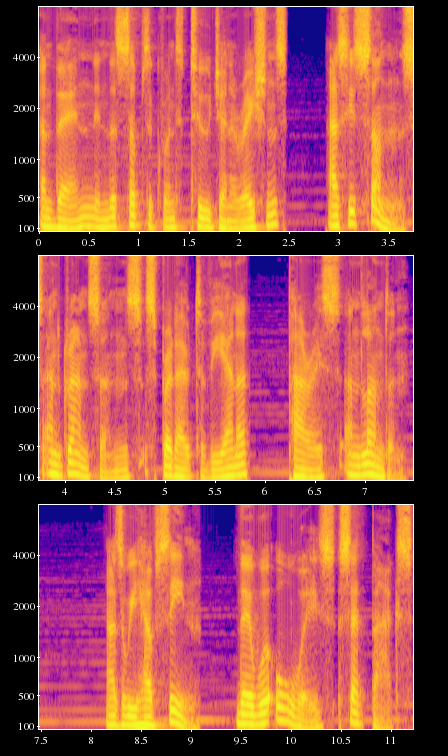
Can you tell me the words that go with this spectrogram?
and then in the subsequent two generations as his sons and grandsons spread out to Vienna, Paris, and London. As we have seen, there were always setbacks,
